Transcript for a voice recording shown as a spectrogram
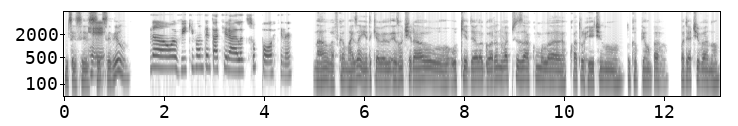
Não sei se você é. viu. Não, eu vi que vão tentar tirar ela de suporte, né? Não, vai ficar mais ainda, que eles vão tirar o, o Q dela agora, não vai precisar acumular 4 hits no, no campeão pra poder ativar, não.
